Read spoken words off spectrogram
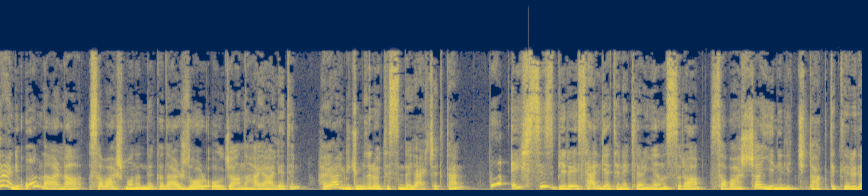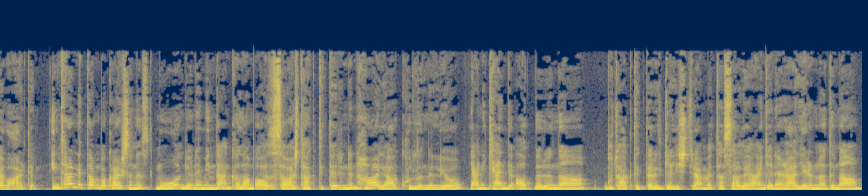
Yani onlarla savaşmanın ne kadar zor olacağını hayal edin. Hayal gücümüzün ötesinde gerçekten. Bu eşsiz bireysel yeteneklerin yanı sıra savaşça yenilikçi taktikleri de vardı. İnternetten bakarsanız Moğol döneminden kalan bazı savaş taktiklerinin hala kullanılıyor. Yani kendi adlarına, bu taktikleri geliştiren ve tasarlayan generallerin adına.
